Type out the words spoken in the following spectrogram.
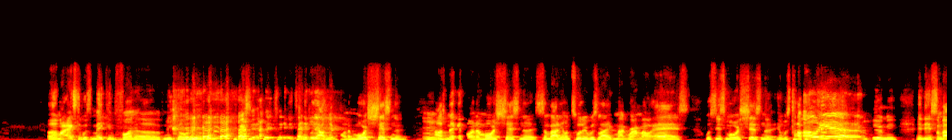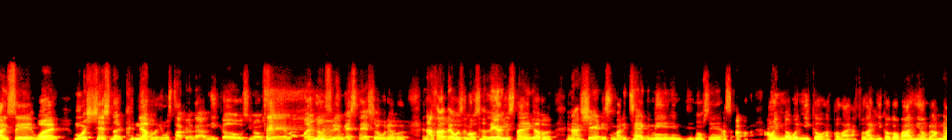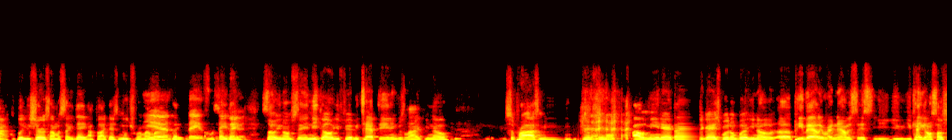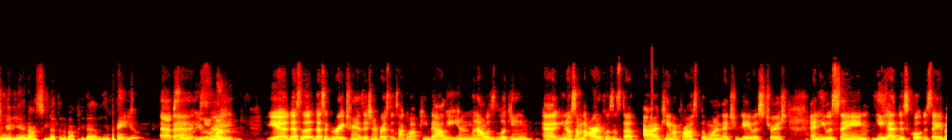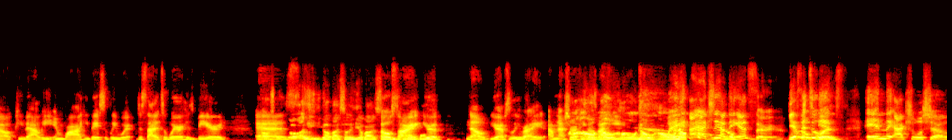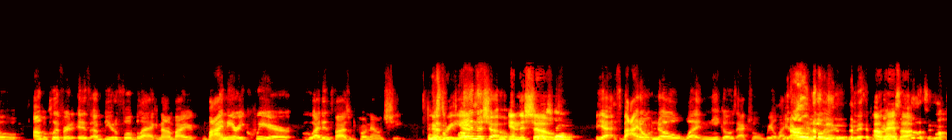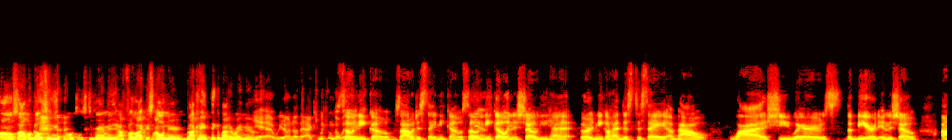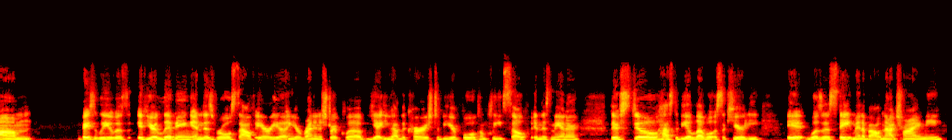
Um, I actually was making fun of Nicco a little bit. Actually, technically, technically, I was making fun of Morris Chestnut. I was making fun of Morris Chestnut. Somebody on Twitter was like, "My grandma asked." Was this Morris Chestnut and was talking? Oh yeah, you feel me? And then somebody said, "What Morris Chestnut could never," and was talking about Nicco's, you know what I'm saying, like what, you know what I'm mm-hmm. saying, mustache or whatever. And I thought that was the most hilarious thing ever. And I shared it. Somebody tagged me, and you know what I'm saying. I, I, I don't even know what Nicco. I feel like I feel like Nicco go by him, but I'm not completely sure. So I'm gonna say they. I feel like that's neutral in my yeah, mind. They. they I'm gonna say they. they. So you know what I'm saying. Nicco, you feel me? Tapped in and was like, you know, surprised me. You know what I'm saying? Follow me and everything, engage with them. But you know, uh, P Valley right now is it's you, you you can't get on social media and not see nothing about P Valley and paint. You absolutely Facts. right. Murder. Yeah, that's a that's a great transition for us to talk about P Valley. And when I was looking at you know some of the articles and stuff, I came across the one that you gave us, Trish, and he was saying he had this quote to say about P Valley and why he basically wear, decided to wear his beard as. Oh, so he, he go by so he go by so. oh, sorry, you're him. No, you're absolutely right. I'm not sure if he don't goes by know. I he. Oh, don't know. I oh, don't Wait, know. I actually I have don't the. Oh, answer. Give it to in- us. In the actual show, Uncle Clifford is a beautiful black non-binary queer who identifies with the pronoun she. And that's Agreed, the yes. In the show. In the In the show. Show. Yes, but I don't know what Nicco's actual real life. I don't know pronouns either. Let me, Okay, I'm so- still take my phone, so I would go to Nicco's Instagram and I feel like it's on there, but I can't think about it right now. Yeah, we don't know the actual. We can go So it. Nicco. So I would just say Nicco. So Yeah. Nicco in the show, he had or Nicco had this to say about why she wears the beard in the show. Um, basically, it was if you're living in this rural South area and you're running a strip club, yet you have the courage to be your full, complete self in this manner, there still has to be a level of security. It was a statement about not trying me.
